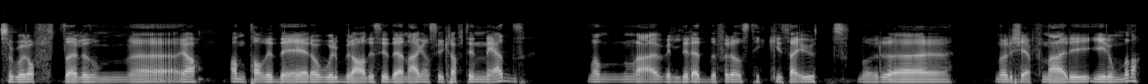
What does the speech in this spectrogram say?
så går ofte liksom, eh, ja, antall ideer og hvor bra disse ideene er, ganske kraftig ned. Man er veldig redde for å stikke seg ut når, eh, når sjefen er i, i, rommet. da.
